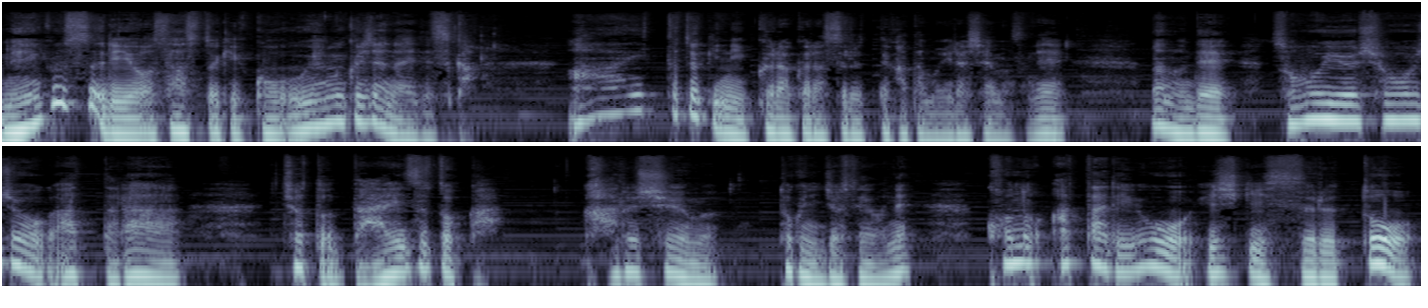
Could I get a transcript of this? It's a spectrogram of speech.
目薬をさす時、こう上向くじゃないですか。ああいった時にクラクラするって方もいらっしゃいますね。なので、そういう症状があったら、ちょっと大豆とかカルシウム、特に女性はね、このあたりを意識すると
